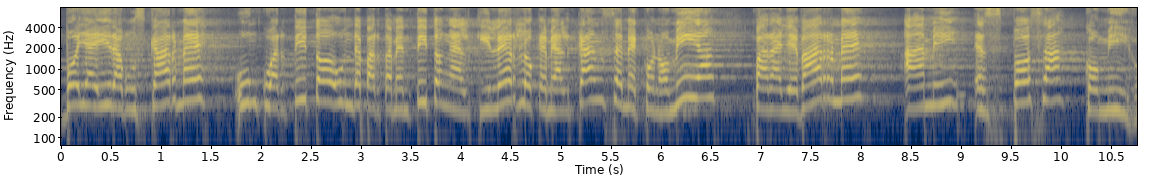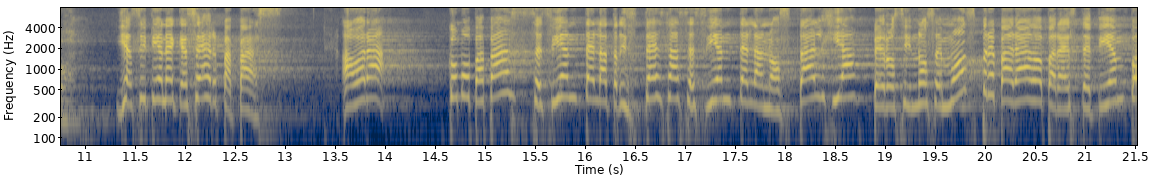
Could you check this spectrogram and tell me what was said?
voy a ir a buscarme un cuartito, un departamentito en alquiler, lo que me alcance mi economía para llevarme a mi esposa conmigo. Y así tiene que ser, papás. Ahora, como papás se siente la tristeza, se siente la nostalgia, pero si nos hemos preparado para este tiempo,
